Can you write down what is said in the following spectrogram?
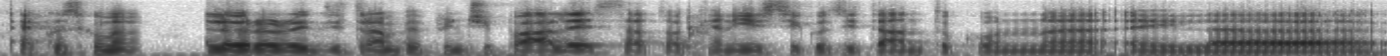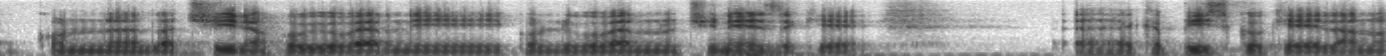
Ecco, siccome l'errore di Trump principale è stato accanirsi così tanto con, eh, il, con la Cina, con i governi, con il governo cinese, che eh, capisco che l'hanno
